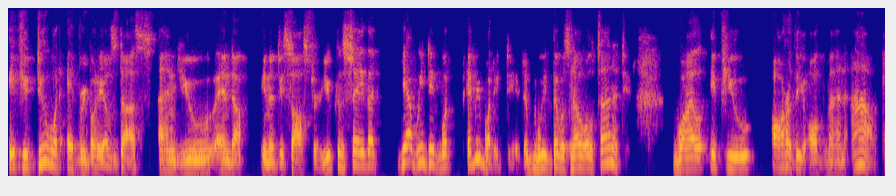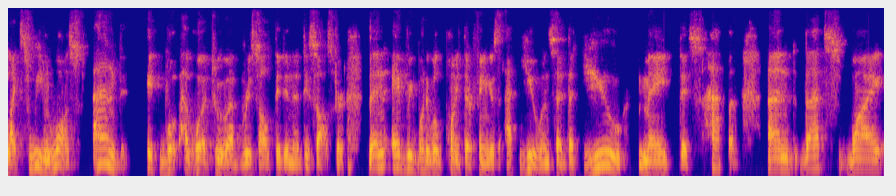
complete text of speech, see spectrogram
if you do what everybody else does and you end up in a disaster, you can say that, yeah, we did what everybody did. We, there was no alternative. While if you are the odd man out, like Sweden was, and it were to have resulted in a disaster, then everybody will point their fingers at you and say that you made this happen. And that's why,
